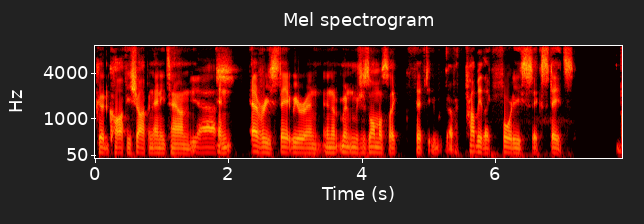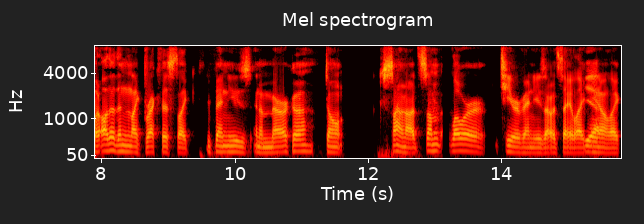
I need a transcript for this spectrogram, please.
good coffee shop in any town. yes And every state we were in, and which is almost like 50, probably like 46 states. But other than like breakfast, like venues in America don't, just, I don't know, some lower tier venues, I would say, like, Yeah. you know, like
